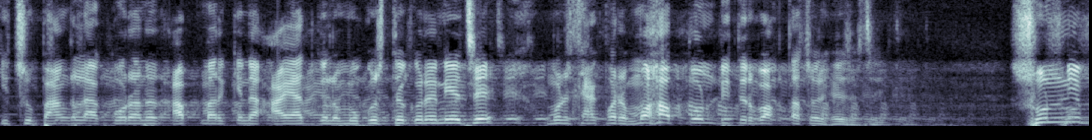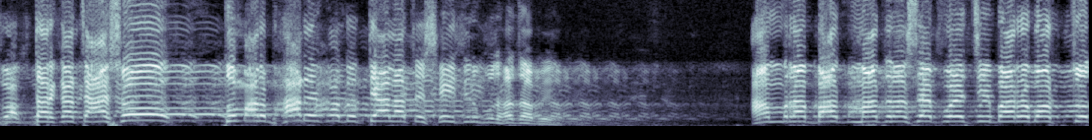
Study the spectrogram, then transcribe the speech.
কিছু বাংলা কোরআনের আপনার কিনা আয়াতগুলো মুখস্থ করে নিয়েছে, মনে হচ্ছে একবারে মহাপণ্ডিতের বক্তা চলে এসেছে। সুন্নি বক্তার কাছে আসো, তোমার ভারে কত তেল আছে সেই দিন বোঝা যাবে। আমরা বাদ মাদ্রাসায় পড়েছি বারো বছর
